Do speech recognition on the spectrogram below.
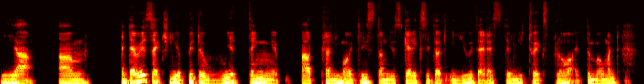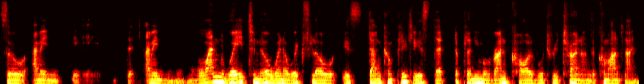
yeah. Um, and there is actually a bit of weird thing about Planemo, at least on usegalaxy.eu that I still need to explore at the moment. So, I mean, i- the- I mean, one way to know when a workflow is done completely is that the Planemo run call would return on the command line,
